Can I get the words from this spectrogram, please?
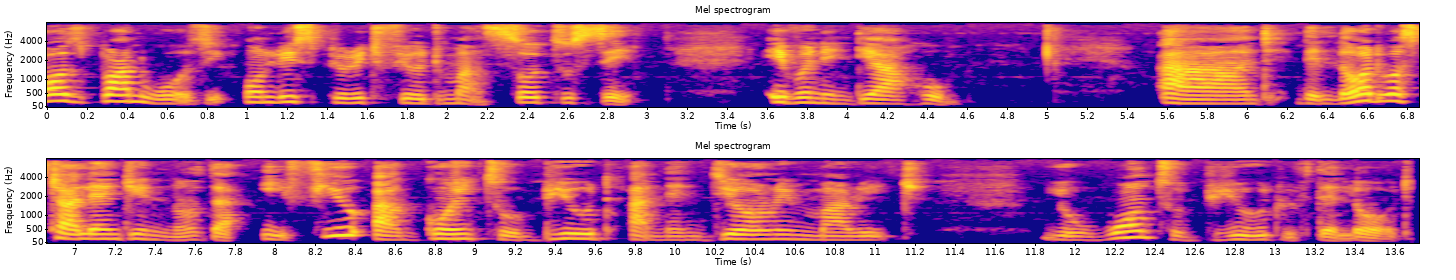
husband was the only spirit filled man, so to say, even in their home. And the Lord was challenging us that if you are going to build an enduring marriage, you want to build with the Lord.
